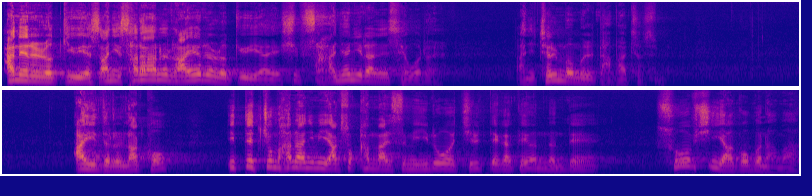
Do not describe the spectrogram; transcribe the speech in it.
아내를 얻기 위해서 아니 사랑하는 라헬을 얻기 위해 14년이라는 세월을 아니 젊음을 다 바쳤습니다. 아이들을 낳고 이때쯤 하나님이 약속한 말씀이 이루어질 때가 되었는데 수없이 야곱은 아마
